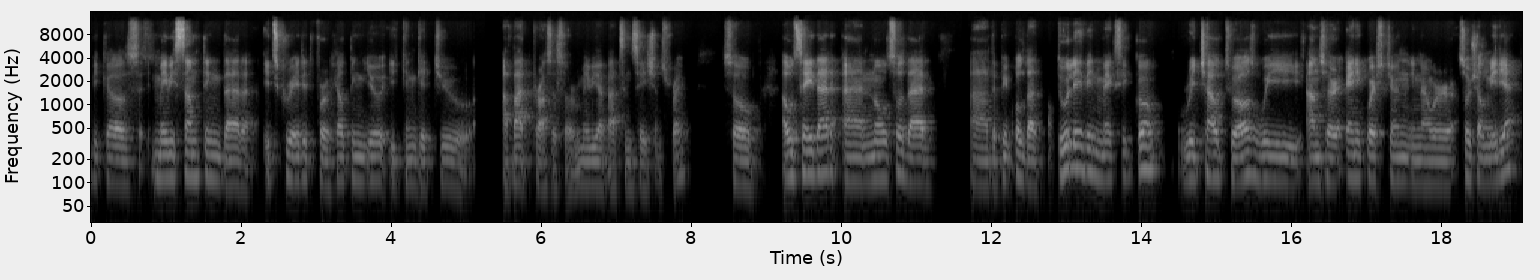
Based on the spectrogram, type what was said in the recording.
because maybe something that it's created for helping you it can get you a bad process or maybe a bad sensations right? So I would say that, and also that uh, the people that do live in Mexico reach out to us. We answer any question in our social media.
